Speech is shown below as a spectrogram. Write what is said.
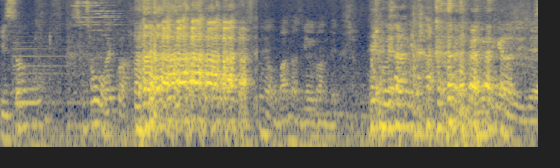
있어? 성공할 거야. 그냥 만나서 얘기하는데 좋은 사람이다. 생겨가지고 이제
